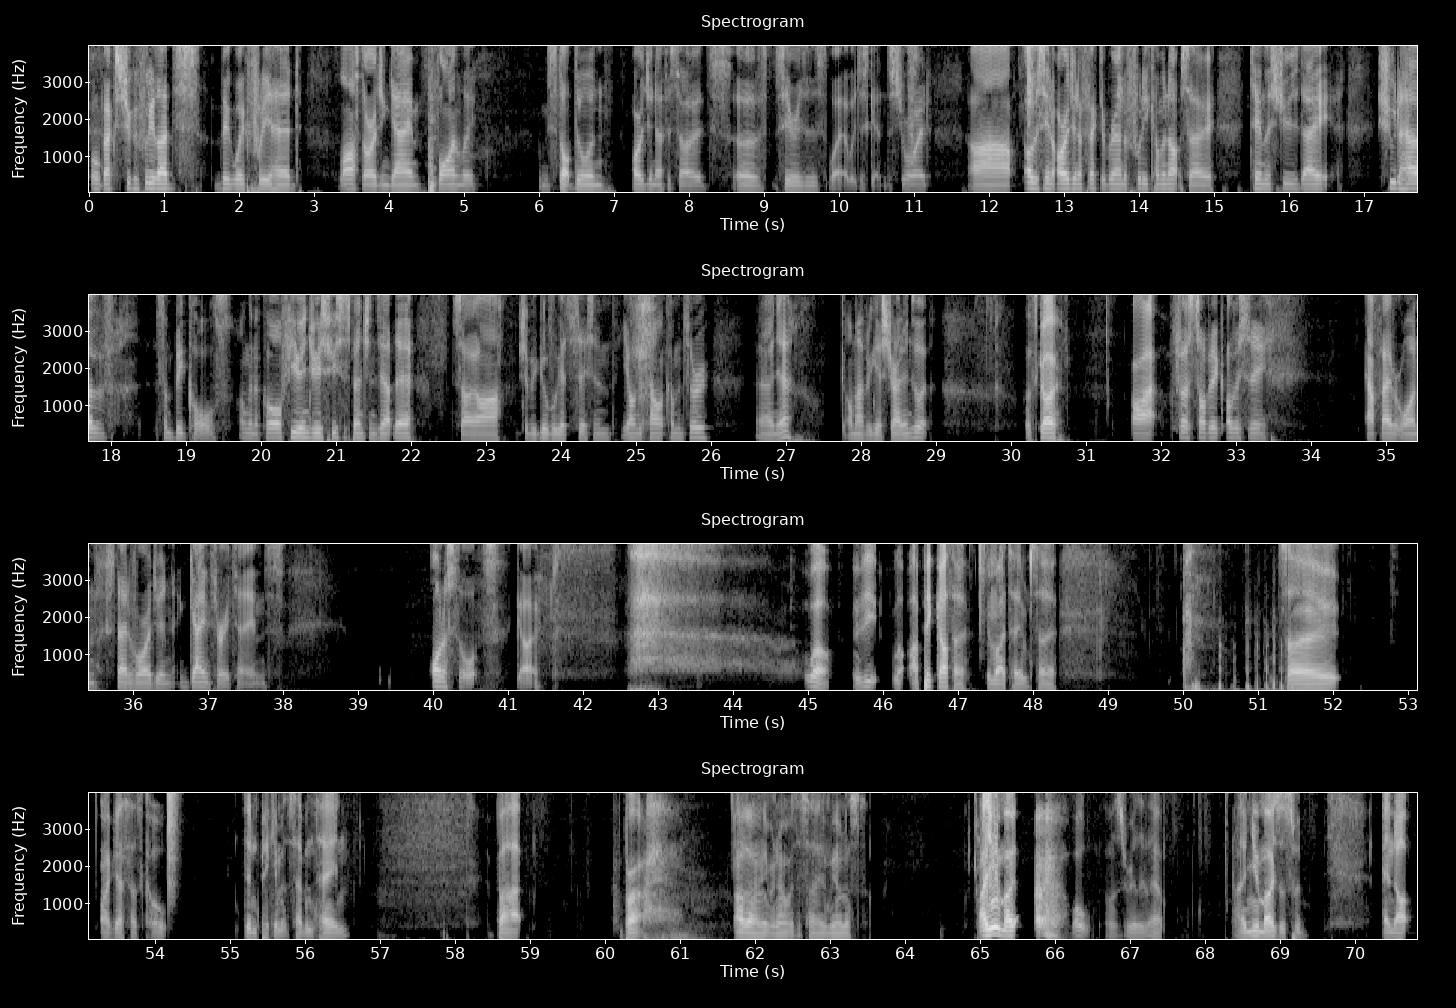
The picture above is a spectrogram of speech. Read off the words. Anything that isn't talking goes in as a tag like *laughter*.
Well, back to Strictly Footy, lads. Big week of footy ahead. Last Origin game, finally. We can stop doing Origin episodes of series where we're just getting destroyed. Uh, obviously, an Origin effective round of footy coming up, so Teamless Tuesday should have some big calls. I'm going to call a few injuries, few suspensions out there. So, uh, should be good. We'll get to see some younger talent coming through. And yeah, I'm happy to get straight into it. Let's go. All right, first topic, obviously, our favourite one, State of Origin, Game 3 teams. Honest thoughts, go. *sighs* Well, if you look, I picked Gutho in my team, so *sighs* so I guess that's cool. Didn't pick him at seventeen, but bro, I don't even know what to say to be honest. I knew Mo. *coughs* Whoa, that was really loud. I knew Moses would end up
